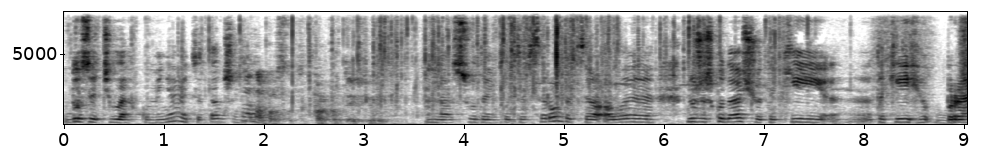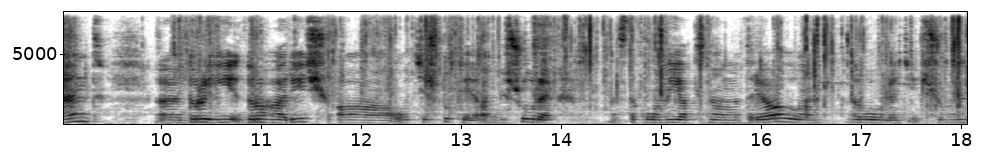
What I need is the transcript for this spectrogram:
досить легко міняються, так же Ну, там просто прокрутив у нас швиденько це все робиться, але дуже шкода, що такий, е, такий бренд, е, дорогі, дорога річ, а оці штуки, амбішури з такого неякісного матеріалу роблять, і що вони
